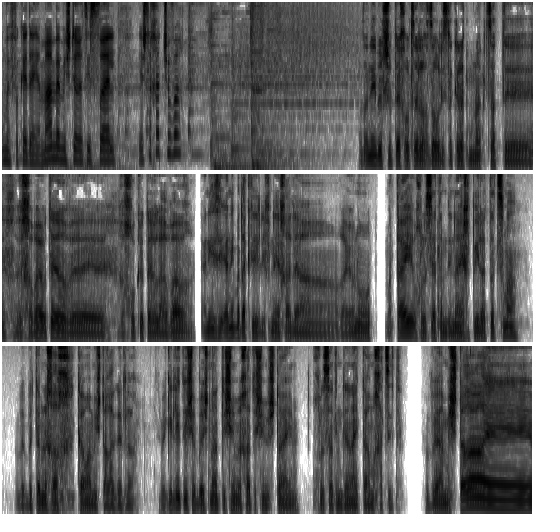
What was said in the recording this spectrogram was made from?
ומפקד הימ"מ במשטרת ישראל, יש לך תשובה? אז אני ברשותך רוצה לחזור להסתכל על תמונה קצת אה, רחבה יותר ורחוק יותר לעבר. אני, אני בדקתי לפני אחד הרעיונות מתי אוכלוסיית המדינה הכפילה את עצמה, ובהתאם לכך כמה המשטרה גדלה. וגיליתי שבשנת 91-92 אוכלוסיית המדינה הייתה מחצית. והמשטרה אה,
